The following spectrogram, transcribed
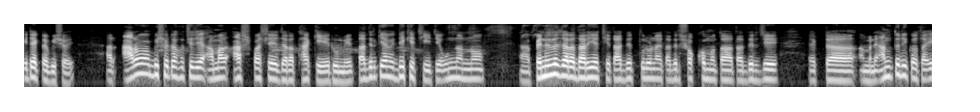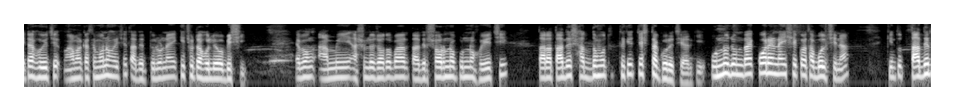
এটা একটা বিষয়। আর আরও বিষয়টা হচ্ছে যে, আমার আশপাশে যারা থাকে রুমে তাদেরকে আমি দেখেছি যে, অন্যান্য প্যানেলে যারা দাঁড়িয়েছে তাদের তুলনায় তাদের সক্ষমতা, তাদের যে একটা মানে আন্তরিকতা, এটা হয়েছে, আমার কাছে মনে হয়েছে তাদের তুলনায় কিছুটা হলেও বেশি। এবং আমি আসলে যতবার তাদের স্বর্ণপূর্ণ হয়েছি, তারা তাদের সাধ্যমতো থেকে চেষ্টা করেছে আর কি অন্যজনরা করে নাই সে কথা বলছি না। কিন্তু তাদের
